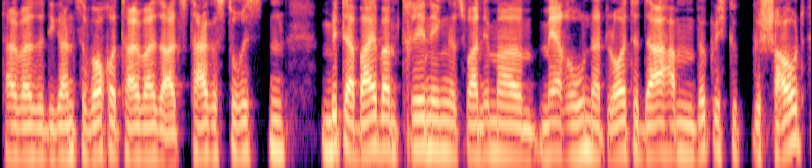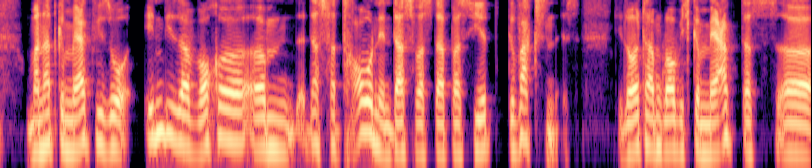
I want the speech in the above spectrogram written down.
teilweise die ganze Woche, teilweise als Tagestouristen mit dabei beim Training. Es waren immer mehrere hundert Leute da, haben wirklich ge geschaut. Und man hat gemerkt, wie so in dieser Woche ähm, das Vertrauen in das, was da passiert, gewachsen ist. Die Leute haben, glaube ich, gemerkt, dass äh,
